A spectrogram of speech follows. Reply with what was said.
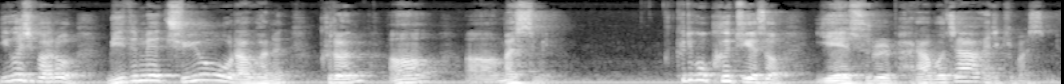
이것이 바로 믿음의 주요라고 하는 그런 어, 어, 말씀이에요. 그리고 그 뒤에서 예수를 바라보자 이렇게 말씀해요.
